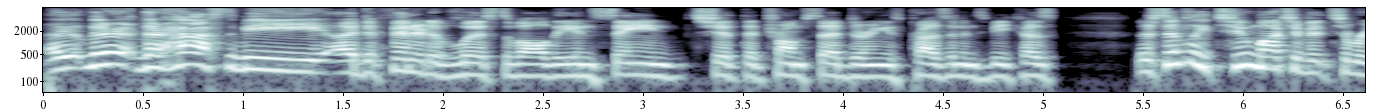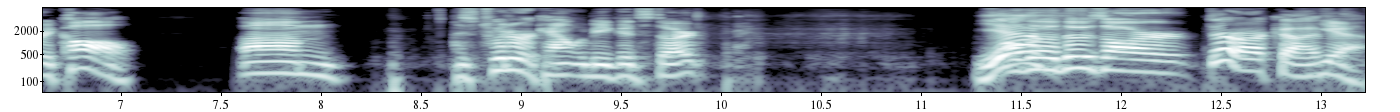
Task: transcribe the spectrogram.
uh, there there has to be a definitive list of all the insane shit that Trump said during his presidency because there's simply too much of it to recall. Um, his Twitter account would be a good start. Yeah, Although those are they're archived. yeah.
